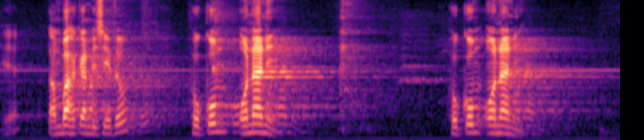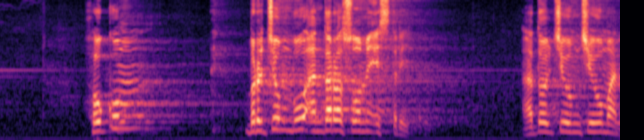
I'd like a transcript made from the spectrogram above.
Ya, tambahkan di situ hukum onani. Hukum onani. Hukum bercumbu antara suami istri atau cium-ciuman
